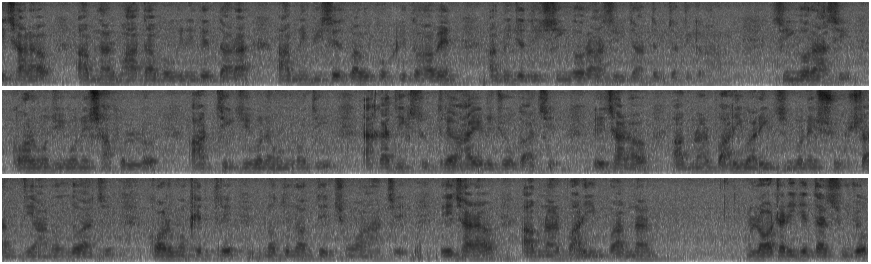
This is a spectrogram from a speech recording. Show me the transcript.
এছাড়াও আপনার ভাতা ভগিনীদের দ্বারা আপনি বিশেষভাবে উপকৃত হবেন। আপনি যদি সিংহ রাশির জাতক জাতিকা হন, সিংহ রাশি কর্মজীবনে সাফল্য, আর্থিক জীবনে উন্নতি, একাধিক সূত্রে আয়ের যোগ আছে। এছাড়াও আপনার পারিবারিক জীবনে সুখ, শান্তি, আনন্দ আছে। কর্মক্ষেত্রে নতুনত্বের ছোঁয়া আছে। এছাড়াও আপনার পারি, আপনার লটারি জেতার সুযোগ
